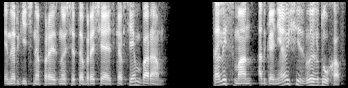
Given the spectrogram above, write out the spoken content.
энергично произносит, обращаясь ко всем барам. «Талисман, отгоняющий злых духов.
